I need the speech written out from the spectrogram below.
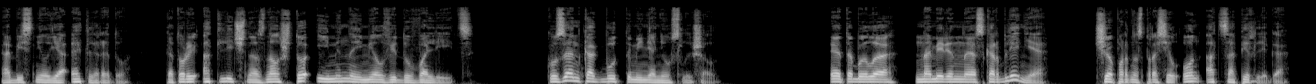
объяснил я Этельреду, который отлично знал, что именно имел в виду валлиец. Кузен как будто меня не услышал. Это было намеренное оскорбление?» — чопорно спросил он отца Пирлига.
